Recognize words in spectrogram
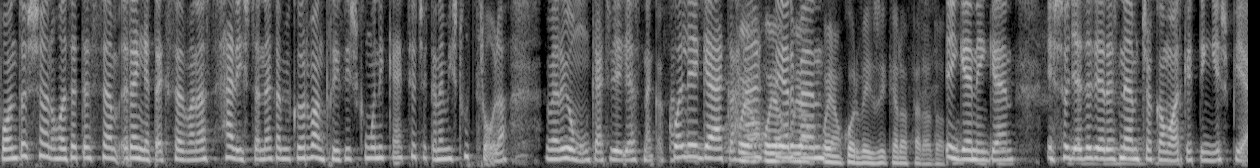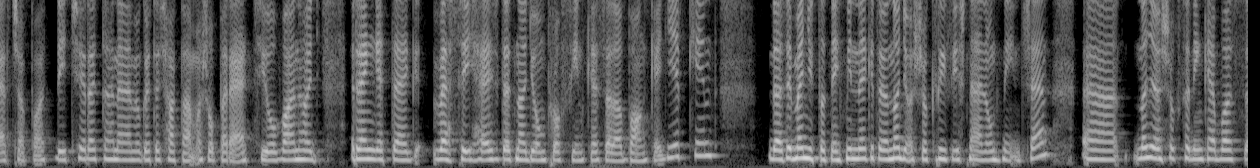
Pontosan, hozzáteszem, rengetegszer van az, hál' Istennek, amikor van krízis kommunikáció, csak te nem is tudsz róla, mert jó munkát végeznek a kollégák, a olyan, háttérben. Olyan, olyan, olyankor végzik el a feladatot. Igen, igen. És hogy ez ezért ez nem csak a marketing és PR csapat dicsérete, hanem mögött egy hatalmas operáció van, hogy rengeteg veszélyhelyzetet nagyon profin kezel a bank egyébként, de azért megnyugtatnék mindenkit, hogy nagyon sok krízis nálunk nincsen. Nagyon sokszor inkább az,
